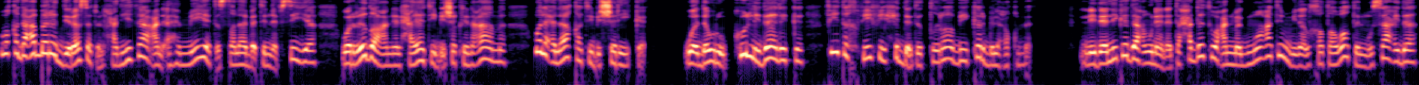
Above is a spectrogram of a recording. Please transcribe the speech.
وقد عبرت دراسة حديثة عن أهمية الصلابة النفسية والرضا عن الحياة بشكل عام والعلاقة بالشريك. ودور كل ذلك في تخفيف حدة اضطراب كرب العقم. لذلك دعونا نتحدث عن مجموعة من الخطوات المساعدة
